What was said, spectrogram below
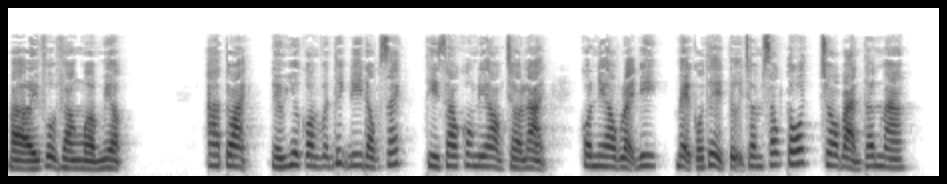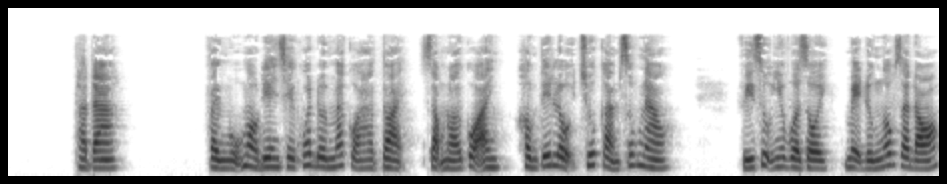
Bà ấy vội vàng mở miệng. À Toại, nếu như con vẫn thích đi đọc sách, thì sao không đi học trở lại? Con đi học lại đi, mẹ có thể tự chăm sóc tốt cho bản thân mà. Thật à? Vành mũ màu đen che khuất đôi mắt của Hà Toại, giọng nói của anh không tiết lộ chút cảm xúc nào. Ví dụ như vừa rồi, mẹ đứng ngốc ra đó,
